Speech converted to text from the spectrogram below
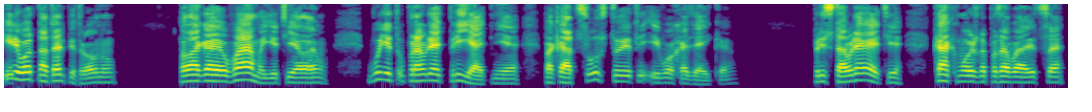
или вот Наталью Петровну. Полагаю, вам ее телом будет управлять приятнее, пока отсутствует его хозяйка. Представляете, как можно позабавиться?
